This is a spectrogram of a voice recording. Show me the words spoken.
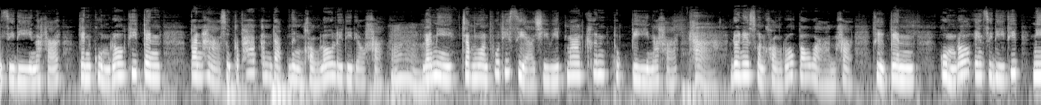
NCD นะคะ เป็นกลุ่มโรคที่เป็นปัญหาสุขภาพอันดับหนึ่งของโลกเลยทีเดียวค่ะอืมและมีจำนวนผู้ที่เสียชีวิตมากขึ้นทุกปีนะคะค่ะ โดยในส่วนของโรคเบาหวานค่ะ ถือเป็นกลุ่มโรค NCD ที่มี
